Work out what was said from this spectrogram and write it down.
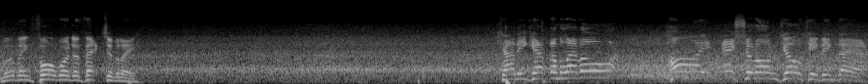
Moving forward effectively. Can he get them level? High echelon goalkeeping there.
